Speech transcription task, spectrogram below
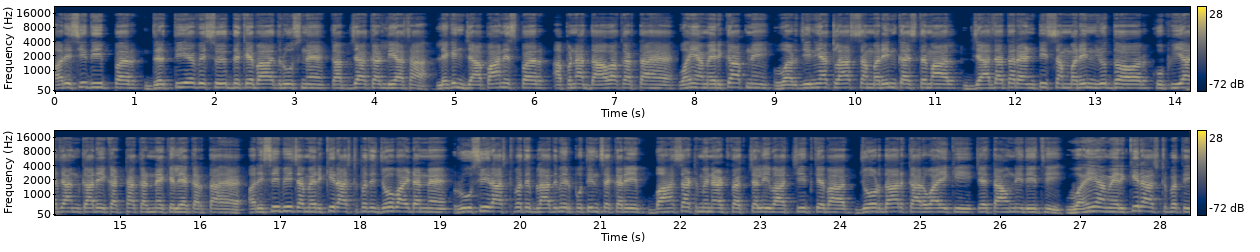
और इसी द्वीप पर द्वितीय विश्व युद्ध के बाद रूस ने कब्जा कर लिया था, लेकिन जापान इस पर अपना दावा करता है। वहीं अमेरिका अपनी वर्जीनिया क्लास सबमरीन का इस्तेमाल ज़्यादातर एंटी सबमरीन युद्ध और खुफिया जानकारी इकट्ठा करने के लिए करता है। और इसी बीच अमेरिकी राष्ट्रपति जो बाइडन ने रूसी राष्ट्रपति व्लादिमिर पुतिन से करीब बासठ मिनट तक चली बातचीत के बाद जोरदार कार्रवाई की चेतावनी दी थी। वहीं अमेरिकी राष्ट्रपति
